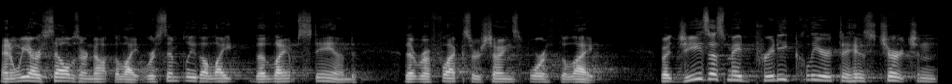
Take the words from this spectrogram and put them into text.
and we ourselves are not the light. We're simply the light, the lampstand that reflects or shines forth the light. But Jesus made pretty clear to his church, and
